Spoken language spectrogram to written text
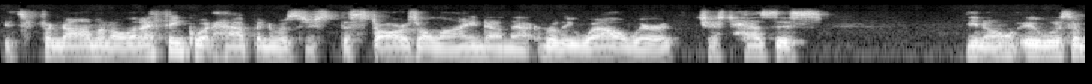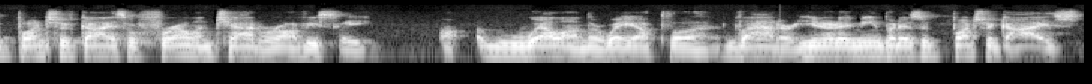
it's phenomenal. And I think what happened was just the stars aligned on that really well, where it just has this, you know, it was a bunch of guys. So Pharrell and Chad were obviously uh, well on their way up the ladder, you know what I mean? But it was a bunch of guys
